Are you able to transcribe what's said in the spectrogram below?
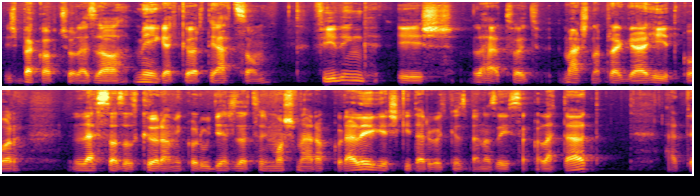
és bekapcsol ez a még egy kört játszom feeling, és lehet, hogy másnap reggel hétkor lesz az az kör, amikor úgy érzed, hogy most már akkor elég, és kiderül, hogy közben az éjszaka letelt. Hát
